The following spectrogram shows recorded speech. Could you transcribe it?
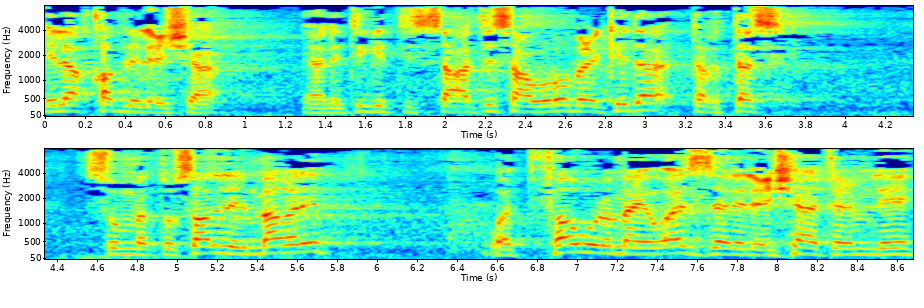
إلى قبل العشاء. يعني تيجي الساعة تسعة وربع كده تغتسل. ثم تصلي المغرب وفور ما يؤذن العشاء تعمل إيه؟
